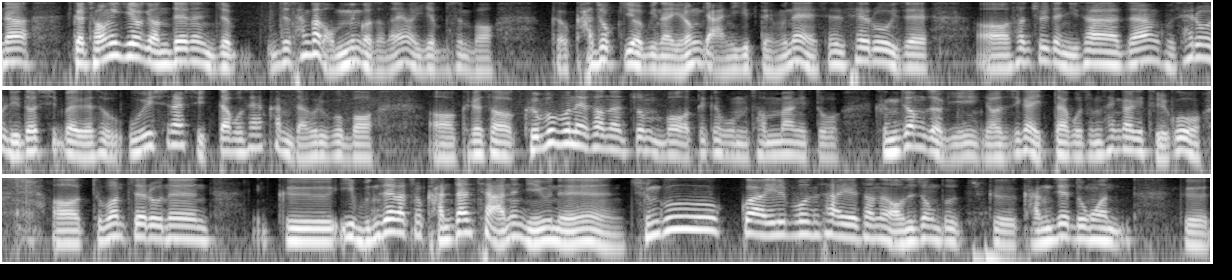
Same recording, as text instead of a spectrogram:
그러니까 정의기억 연대는 이제 이제 상관없는 거잖아요. 이게 무슨 뭐그 가족 기업이나 이런 게 아니기 때문에 새, 로 이제 어 선출된 이사장 그 새로운 리더십에 의해서 우일신할 수 있다고 생각합니다. 그리고 뭐 어, 그래서 그 부분에서는 좀 뭐 어떻게 보면 전망이 또 긍정적인 여지가 있다고 좀 생각이 들고, 어, 두 번째로는 그 이 문제가 좀 간단치 않은 이유는 중국과 일본 사이에서는 어느 정도 그 강제 동원 그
